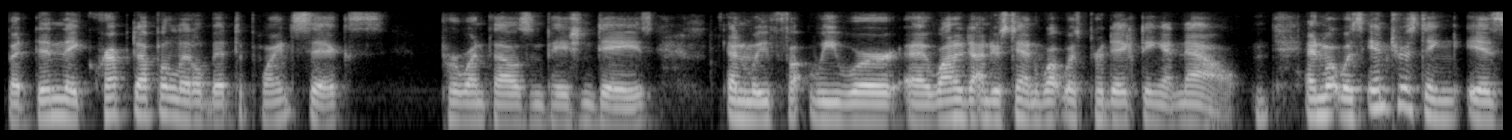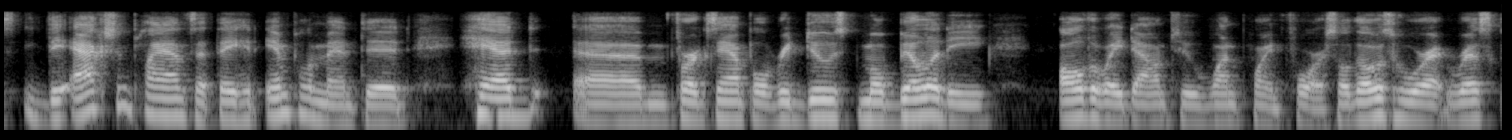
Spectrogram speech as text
but then they crept up a little bit to 0.6 per 1,000 patient days, and we we were uh, wanted to understand what was predicting it now. And what was interesting is the action plans that they had implemented had, um, for example, reduced mobility all the way down to 1.4. So those who were at risk,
